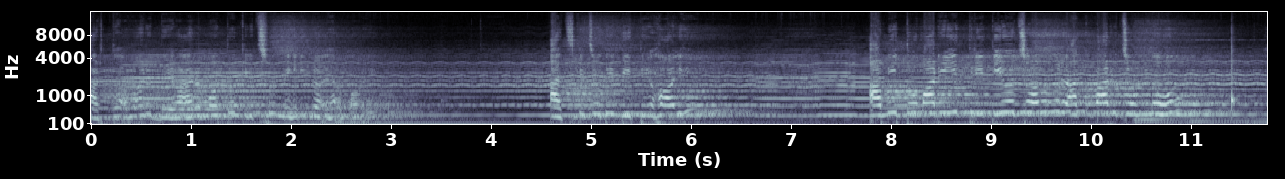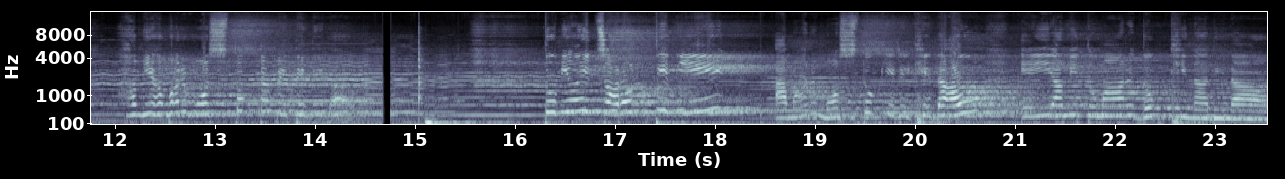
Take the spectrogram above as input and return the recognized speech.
আর তো আমার দেওয়ার মতো কিছু নেই দয়াময়। আজকে যদি দিতে হয় আমি তোমার এই তৃতীয় চরণ রাখবার জন্য আমি আমার মস্তকটা পেতে দিলাম তুমি ওই চরণটি নিয়ে আমার মস্তকে রেখে দাও, এই আমি তোমার দক্ষিণা দিলাম।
